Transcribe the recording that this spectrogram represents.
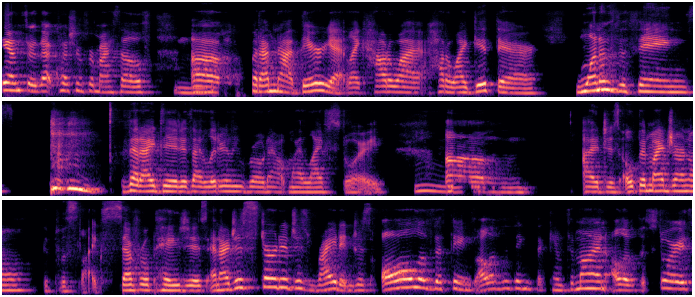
answer that question for myself. Mm-hmm. Um, but I'm not there yet. Like, how do I, how do I get there? One of the things that I did is I literally wrote out my life story. Mm-hmm. Um, I just opened my journal. It was like several pages. And I just started just writing just all of the things, all of the things that came to mind, all of the stories,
